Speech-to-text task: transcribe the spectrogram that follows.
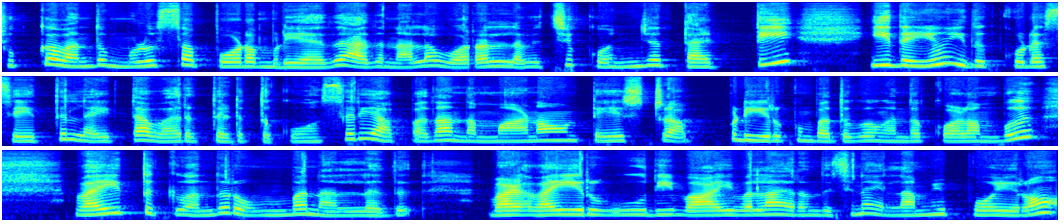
சுக்கை வந்து முழுசாக போட முடியாது. அதனால உரலில் வச்சு கொஞ்சம் தட்டி, இதையும் இது கூட சேர்த்து லைட்டாக வறுத்து எடுத்துக்குவோம். சரி, அப்பதான் அந்த மணம், டேஸ்ட்டு அப்படி இருக்கும் பார்த்துக்கோங்க அந்த குழம்பு. வயிற்றுக்கு வந்து ரொம்ப நல்லது. வ வயிறு ஊதி, வாய்வெல்லாம் இருந்துச்சுன்னா எல்லாமே போயிடும்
